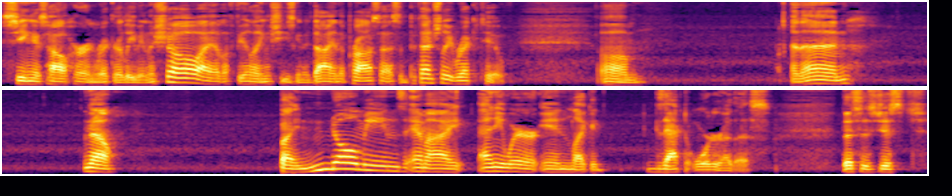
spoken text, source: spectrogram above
Seeing as how her and Rick are leaving the show, I have a feeling she's going to die in the process, and potentially Rick too. Um, and then, now, by no means am I anywhere in like an exact order of this. This is just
